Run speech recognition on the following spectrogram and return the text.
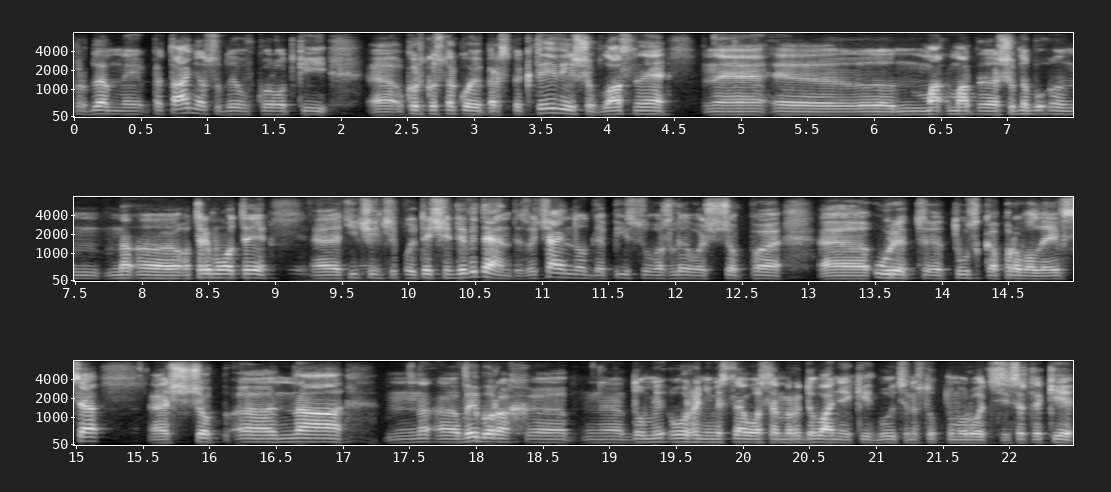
Проблемне питання, особливо в короткій е, короткостроковій перспективі, щоб власне е, е, щоб е, отримувати е, ті чи інші політичні дивіденди. Звичайно, для пісу важливо, щоб е, уряд Туска провалився, е, щоб е, на е, виборах е, е, до органів місцевого самоврядування, які відбудуться наступному році, все ж таки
